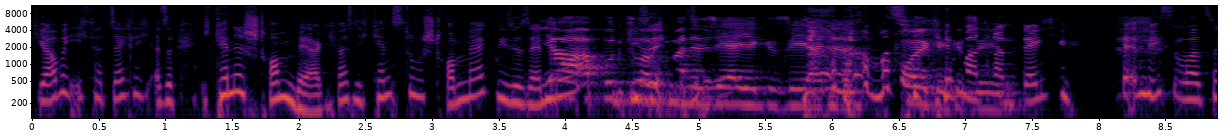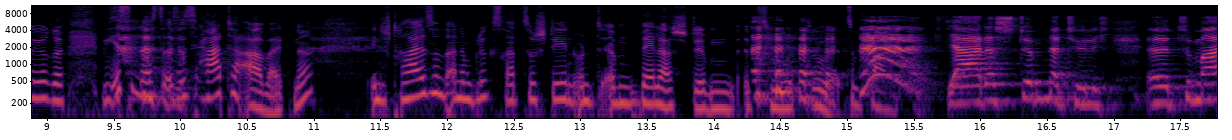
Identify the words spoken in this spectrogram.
glaube ich, tatsächlich, also ich kenne Stromberg. Ich weiß nicht, kennst du Stromberg, diese Sendung? Ja, ab und zu habe ich mal eine Serie gesehen, eine Folge ich immer gesehen. dran denken wenn ich sowas höre. Wie ist denn das? Das ist harte Arbeit, ne? In Stralsund an einem Glücksrad zu stehen und ähm, Wählerstimmen zu, zu, zu fahren. Ja, das stimmt natürlich. Äh, zumal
